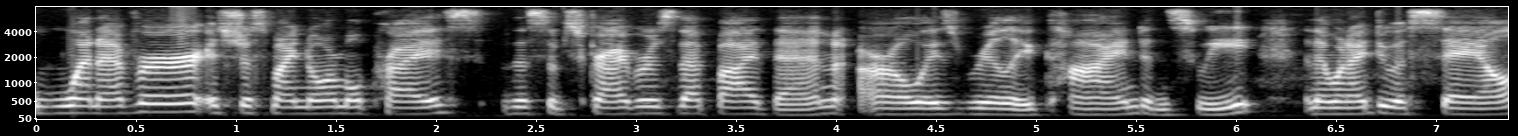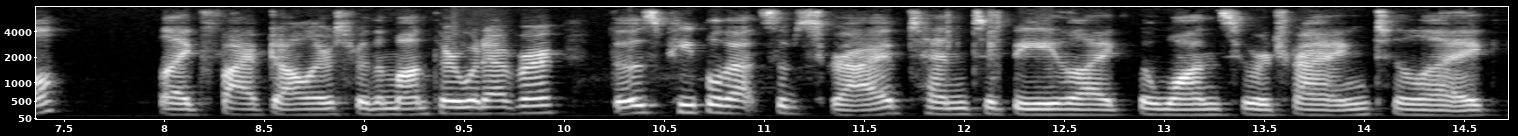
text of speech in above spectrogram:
whenever it's just my normal price, the subscribers that buy then are always really kind and sweet. And then when I do a sale, like $5 for the month or whatever, those people that subscribe tend to be like the ones who are trying to like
